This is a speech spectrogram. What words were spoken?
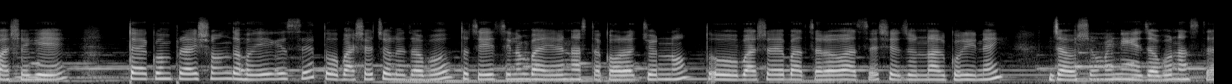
বাসে গিয়ে। তো এখন প্রায় সন্ধ্যা হয়ে গেছে, তো বাসায় চলে যাব। তো চেয়েছিলাম বাইরে নাস্তা করার জন্য, তো বাসায় বাচ্চারাও আছে, সেজন্য আর করি নাই। যাওয়ার সময় নিয়ে যাব নাস্তা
